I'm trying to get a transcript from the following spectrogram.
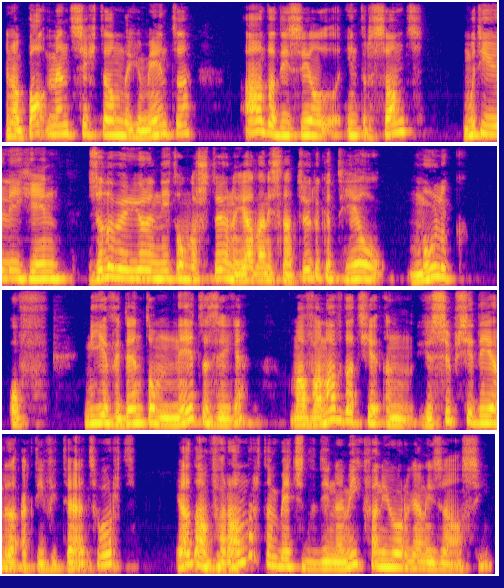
En op een bepaald moment zegt dan de gemeente, ah, dat is heel interessant, moeten jullie geen, zullen we jullie niet ondersteunen? Ja, dan is natuurlijk het heel moeilijk of niet evident om nee te zeggen, maar vanaf dat je een gesubsidieerde activiteit wordt, ja, dan verandert een beetje de dynamiek van je organisatie.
